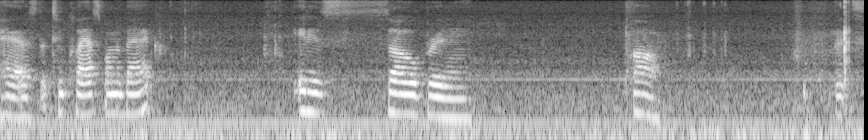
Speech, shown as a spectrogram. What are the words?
has the two clasps on the back. It is so pretty. Oh. It's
